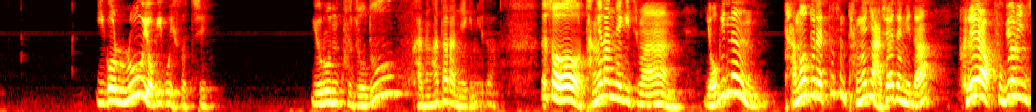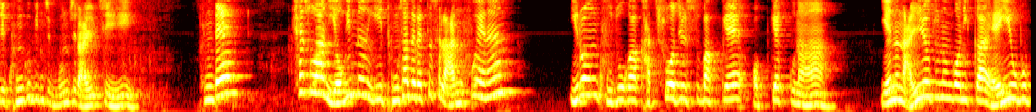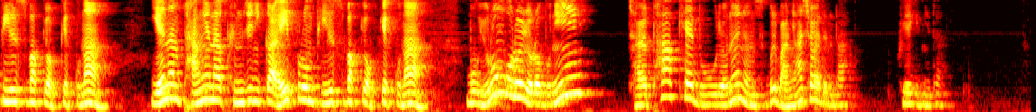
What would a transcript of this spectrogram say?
이걸로 여기고 있었지. 요런 구조도 가능하다라는 얘기입니다. 그래서 당연한 얘기지만 여기는 단어들의 뜻은 당연히 아셔야 됩니다. 그래야 구별인지 공급인지 뭔지를 알지. 근데 최소한 여기 있는 이 동사들의 뜻을 안 후에는 이런 구조가 갖추어질 수밖에 없겠구나. 얘는 알려주는 거니까 A 오브 B일 수밖에 없겠구나. 얘는 방해나 금지니까 A from B일 수밖에 없겠구나. 뭐 이런 거를 여러분이 잘 파악해 놓으려는 연습을 많이 하셔야 된다. 그 얘기입니다.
